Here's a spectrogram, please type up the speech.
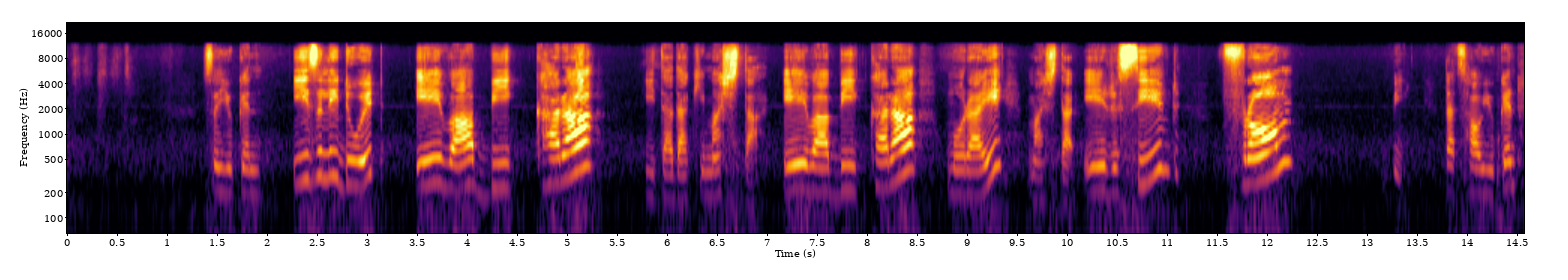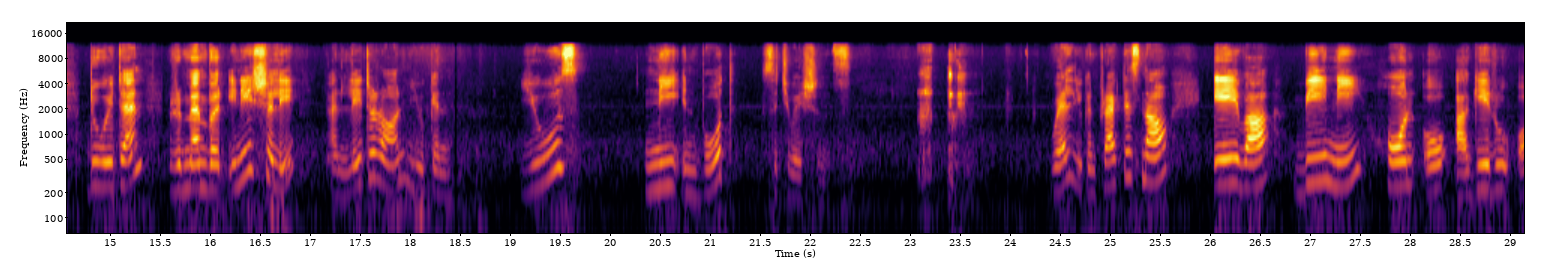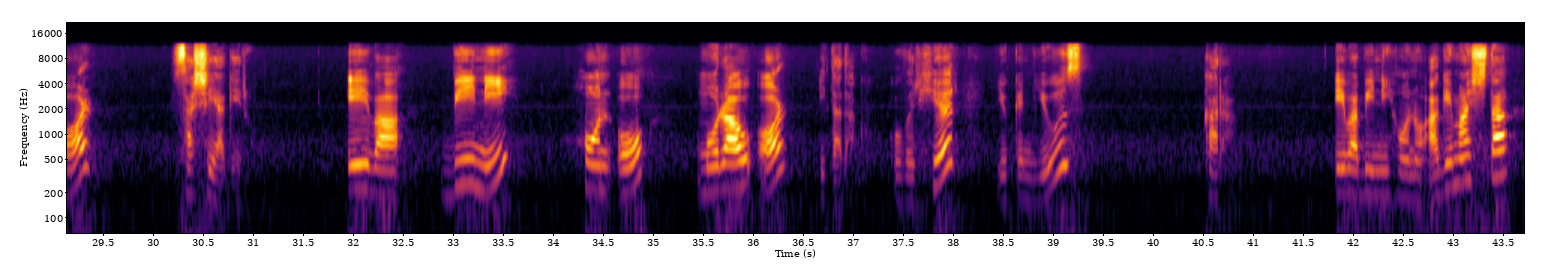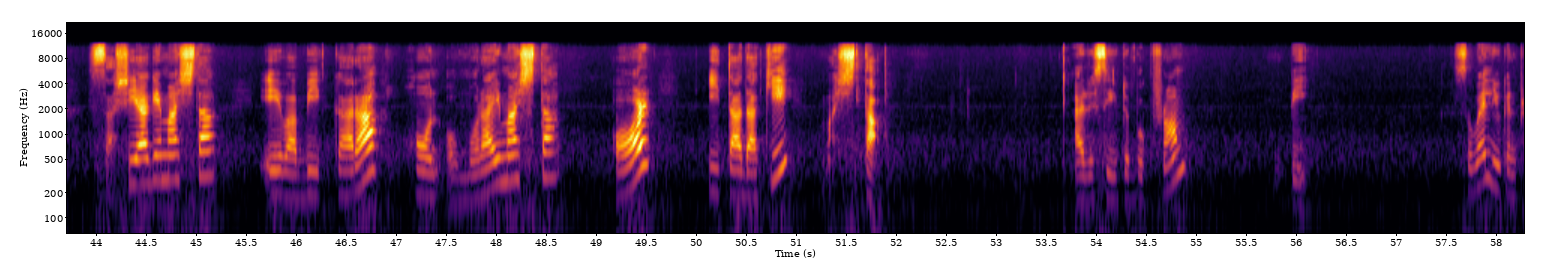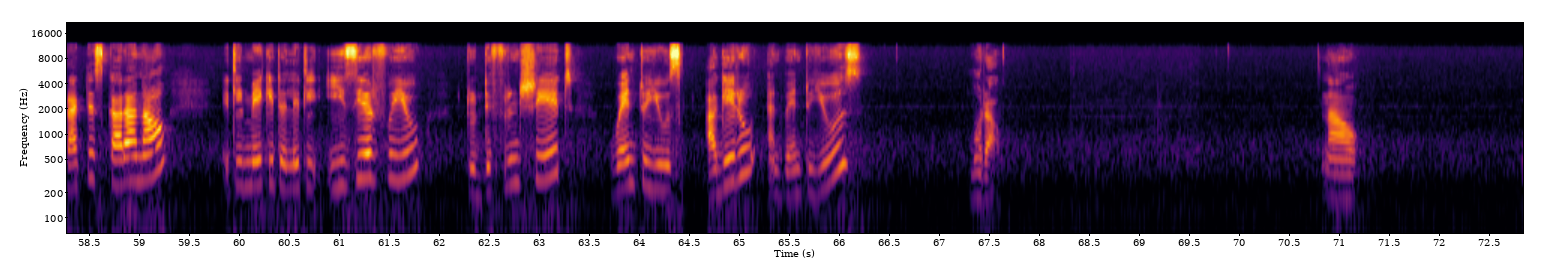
So, you can easily do it A wa B kara itadakimashita. A wa B kara morai mashita. A received from B. That is how you can do it and remember initially and later on you can use ni in both situations. well, you can practice now A wa Hon o ageru or sashi ageru. A wa B ni hon o morau or itadaku. Over here you can use kara. A wa B ni hon o agemashita, sashi agemashita, A wa B kara hon o moraimashita or itadakimashita. I received a book from B. So, well you can practice kara now, it will make it a little easier for you to differentiate when to use ageru and when to use morau. Now,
